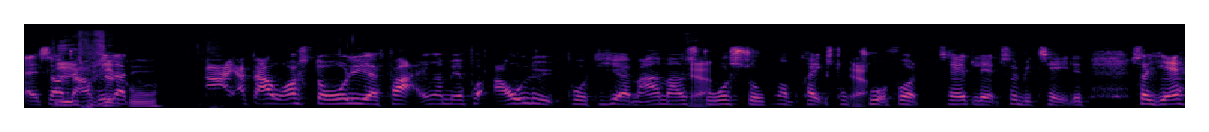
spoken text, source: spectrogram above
Altså, de er ikke specielt gode. Nej, og der er jo også dårlige erfaringer med at få afløb på de her meget, meget store ja. summer omkring strukturfond til et land som Italien. Så ja,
